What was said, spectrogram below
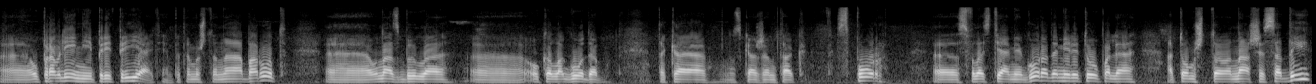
э, управлении предприятием, потому что наоборот э, у нас было э, около года такая, ну, скажем так, спор с властями города Мелитополя о том, что наши сады,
